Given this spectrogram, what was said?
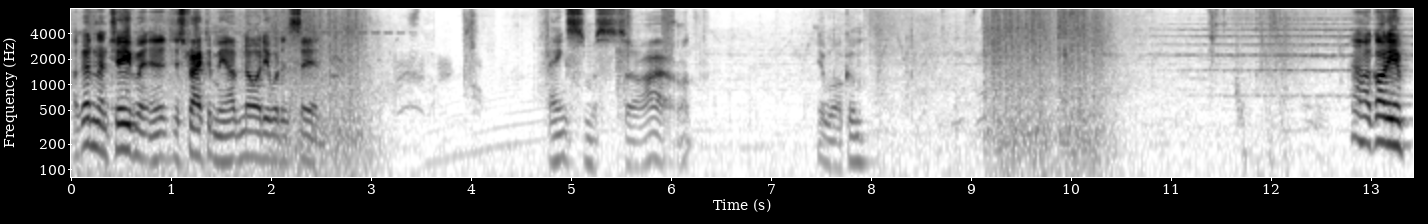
I got an achievement and it distracted me. I have no idea what it said. Thanks, Mr. You're welcome. Oh, I got him.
